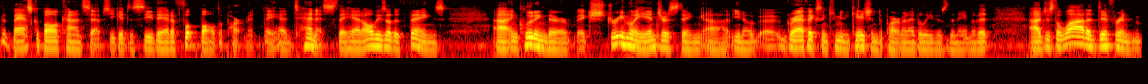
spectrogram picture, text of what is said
the basketball concepts. You get to see they had a football department. They had tennis. They had all these other things uh, including their extremely interesting uh, you know uh, graphics and communication department i believe is the name of it. Uh, just a lot of different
